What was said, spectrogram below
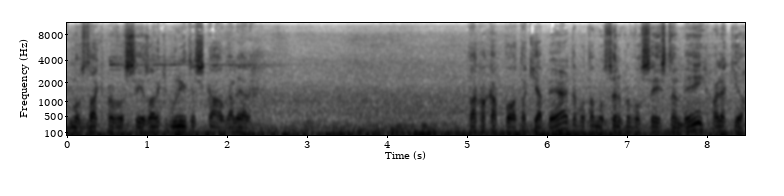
Vou mostrar aqui pra vocês. Olha que bonito esse carro, galera. Tá com a capota aqui aberta. Vou estar tá mostrando pra vocês também. Olha aqui, ó.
